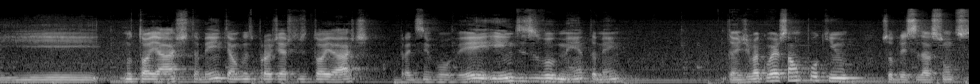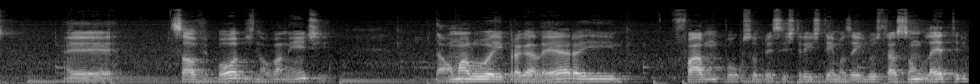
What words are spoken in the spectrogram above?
e no toy art também tem alguns projetos de toy art para desenvolver e em desenvolvimento também. Então a gente vai conversar um pouquinho sobre esses assuntos. É, salve Bob novamente dá uma lua aí pra galera e fala um pouco sobre esses três temas aí, ilustração, lettering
